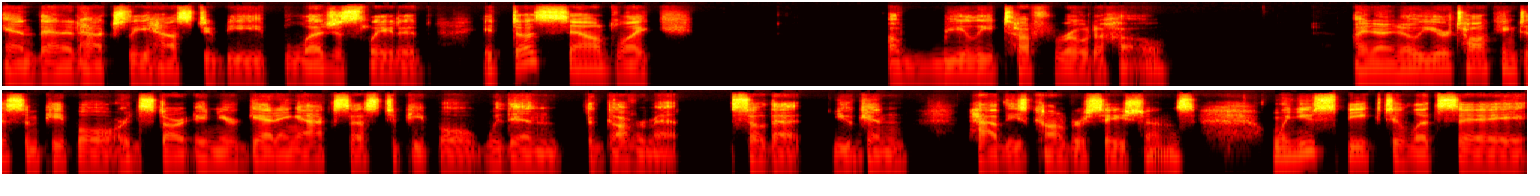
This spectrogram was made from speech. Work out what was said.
And then it actually has to be legislated. It does sound like a really tough row to hoe. And I know you're talking to some people or start and you're getting access to people within the government so that you mm-hmm. can have these conversations. When you speak to, let's say,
